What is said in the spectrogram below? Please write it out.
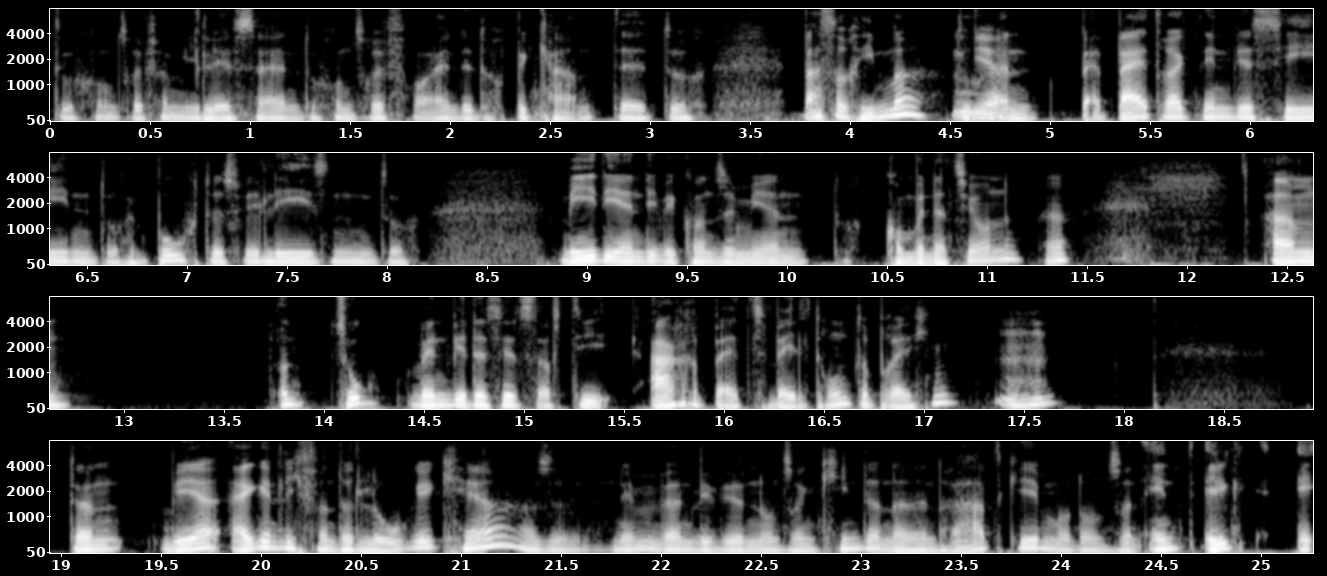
durch unsere Familie sein, durch unsere Freunde, durch Bekannte, durch was auch immer, durch ja. einen Be Beitrag, den wir sehen, durch ein Buch, das wir lesen, durch Medien, die wir konsumieren, durch Kombinationen. Ja. Ähm, und so, wenn wir das jetzt auf die Arbeitswelt runterbrechen, mhm dann wäre eigentlich von der Logik her, also nehmen wir an, wir würden unseren Kindern einen Rat geben oder unseren en El e-,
